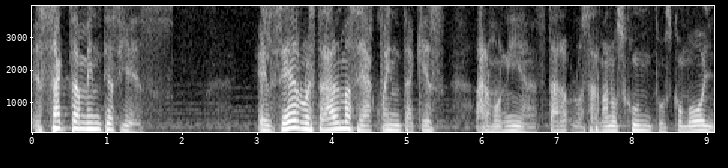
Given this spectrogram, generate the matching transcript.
Exactamente así es. El ser, nuestra alma se da cuenta que es armonía, estar los hermanos juntos, como hoy.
